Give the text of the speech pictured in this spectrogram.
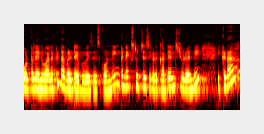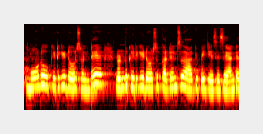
కొట్టలేని వాళ్ళకి డబల్ టైప్ వేసేసుకోండి. ఇంకా నెక్స్ట్ వచ్చేసి ఇక్కడ కర్టెన్స్ చూడండి. ఇక్కడ మూడు కిటికీ డోర్స్ ఉంటే రెండు కిటికీ డోర్స్ కర్టెన్స్ ఆక్యుపై చేసేసాయి. అంటే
